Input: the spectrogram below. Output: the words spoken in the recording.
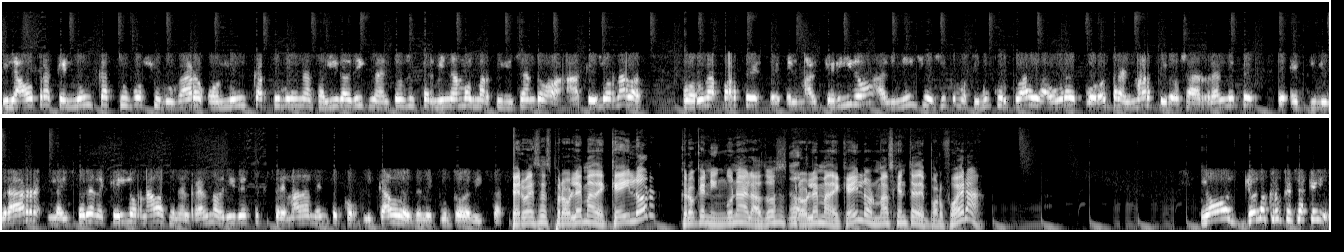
Y la otra, que nunca tuvo su lugar o nunca tuvo una salida digna. Entonces terminamos martirizando a Keylor Navas. Por una parte, eh, el malquerido al inicio, así como Thibaut Courtois, y ahora y por otra el mártir. O sea, realmente eh, equilibrar la historia de Keylor Navas en el Real Madrid es extremadamente complicado desde mi punto de vista. Pero ese es problema de Keylor. Creo que ninguna de las dos es No. problema de Keylor, más gente de por fuera. No, yo no creo que sea que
